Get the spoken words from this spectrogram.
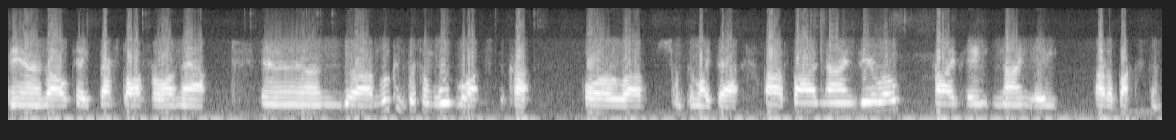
and I'll take best offer on that. And uh, I'm looking for some wood lots to cut, or uh, something like that. Uh, five nine zero five eight nine eight out of Buxton.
